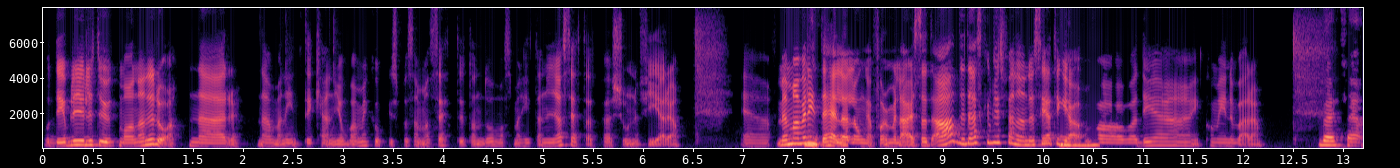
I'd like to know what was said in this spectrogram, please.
Och det blir ju lite utmanande då när, när man inte kan jobba med cookies på samma sätt utan då måste man hitta nya sätt att personifiera. Eh, men man vill inte heller ha långa formulär så att ja, det där ska bli spännande att se tycker jag Mm. vad, vad det kommer innebära. Verkligen.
